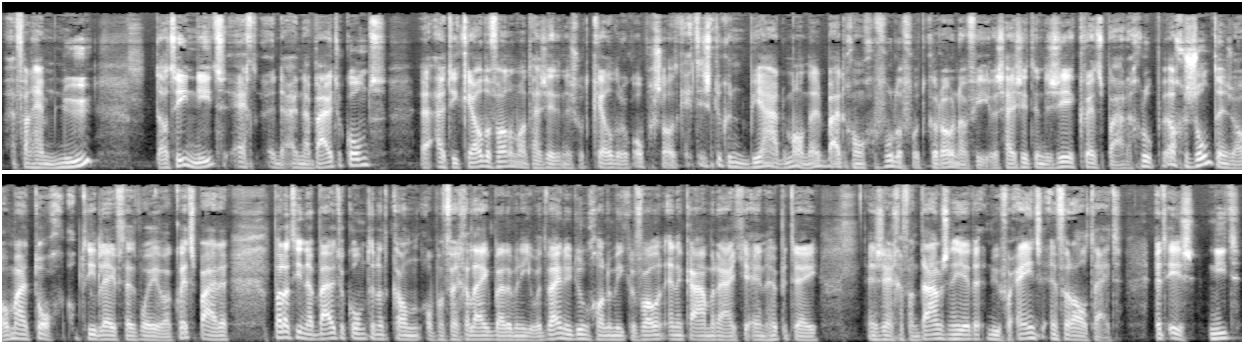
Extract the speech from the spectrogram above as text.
van hem nu dat hij niet echt naar buiten komt eh, uit die kelder van hem. Want hij zit in een soort kelder ook opgesloten. Kijk, het is natuurlijk een bejaarde man. Hè, buitengewoon gevoelig voor het coronavirus. Hij zit in de zeer kwetsbare groep. Wel gezond en zo, maar toch op die leeftijd word je wel kwetsbaarder. Maar dat hij naar buiten komt en dat kan op een vergelijkbare manier. Wat wij nu doen, gewoon een microfoon en een cameraatje en huppatee. En zeggen van dames en heren, nu voor eens en voor altijd. Het is niet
